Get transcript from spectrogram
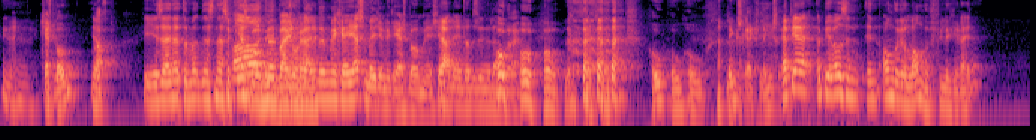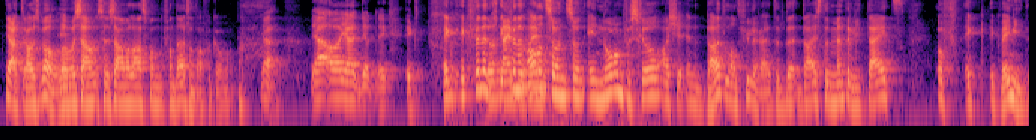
Ja. Kerstboom? Ja. Wat? Je zei net, er is net zo'n Oh, kerstboom die dat- voorbij wil dat- rijden. dat mijn GS een beetje in de kerstboom is. Ja, Ja. nee, dat is inderdaad Ho, waar. ho, ho. Links, rechts, links. Ho, ho, ho. Links, rechts, links, rechts. heb, jij, heb jij wel eens in, in andere landen file gereden? Ja, trouwens wel. We samen, zijn samen laatst van, van Duitsland afgekomen. Ja. Ja, oh ja, ja ik, ik, Ik, ik vind het, ik vind het altijd zo'n zo'n enorm verschil als je in het buitenland file rijdt. De- de- daar is de mentaliteit, of ik, ik weet niet,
